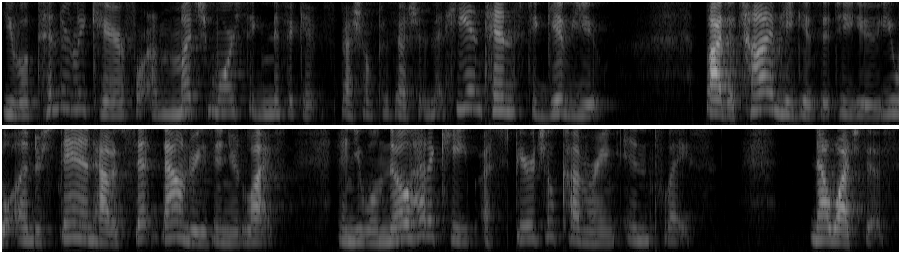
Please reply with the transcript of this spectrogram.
you will tenderly care for a much more significant special possession that He intends to give you. By the time He gives it to you, you will understand how to set boundaries in your life, and you will know how to keep a spiritual covering in place. Now, watch this.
